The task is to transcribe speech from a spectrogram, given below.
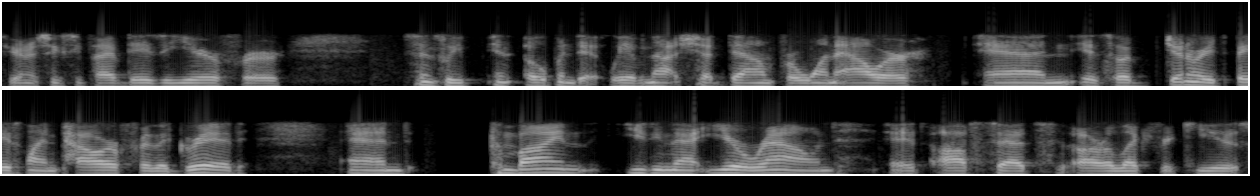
365 days a year for since we opened it. We have not shut down for one hour, and it, so it generates baseline power for the grid. And combined using that year round, it offsets our electric use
